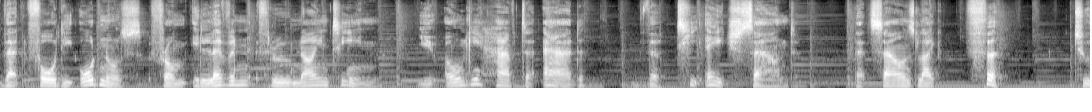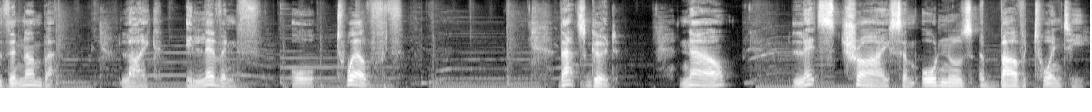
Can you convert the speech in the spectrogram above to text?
that for the ordinals from 11 through 19, you only have to add the th sound. That sounds like th to the number, like 11th or 12th. That's good. Now, let's try some ordinals above 20.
